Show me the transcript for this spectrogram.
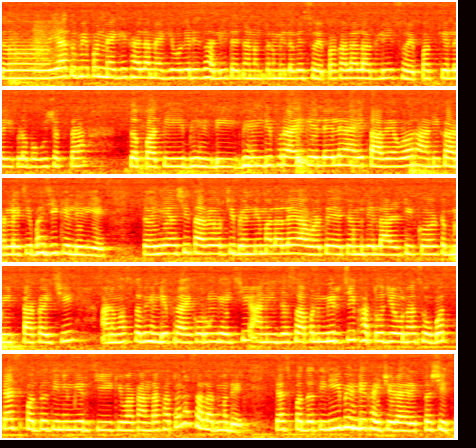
तर या तुम्ही पण मॅगी खायला मॅगी वगैरे झाली. त्याच्यानंतर मी लगेच स्वयंपाकाला लागली. स्वयंपाक केलं इकडं बघू शकता. चपाती भेंडी भेंडी फ्राय केलेल्या आहे ताव्यावर आणि कारल्याची भाजी केलेली आहे. तर ही अशी ताव्यावरची भेंडी मला लय आवडते. याच्यामध्ये लाल तिखट मीठ टाकायची आणि मस्त भेंडी फ्राय करून घ्यायची. आणि जसं आपण मिरची खातो जेवणासोबत त्याच पद्धतीने मिरची किंवा कांदा खातो ना सलादमध्ये त्याच पद्धतीने ही भेंडी खायची डायरेक्ट तशीच.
